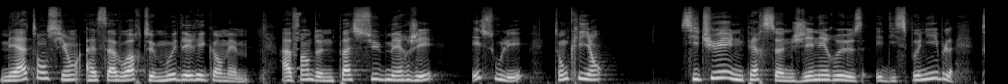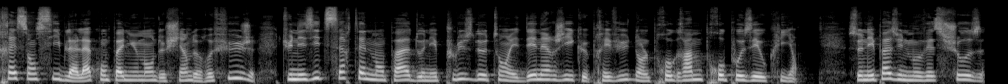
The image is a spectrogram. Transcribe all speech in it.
Mais attention à savoir te modérer quand même, afin de ne pas submerger et saouler ton client. Si tu es une personne généreuse et disponible, très sensible à l'accompagnement de chiens de refuge, tu n'hésites certainement pas à donner plus de temps et d'énergie que prévu dans le programme proposé aux clients. Ce n'est pas une mauvaise chose,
